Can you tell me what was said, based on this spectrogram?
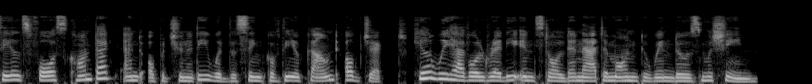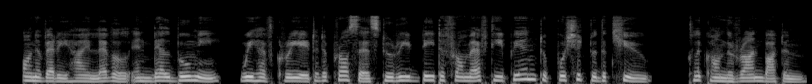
Salesforce contact and opportunity with the sync of the account object. Here we have already installed an Atom onto Windows machine. On a very high level in Dell Boomi, we have created a process to read data from FTP and to push it to the queue. Click on the Run button.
